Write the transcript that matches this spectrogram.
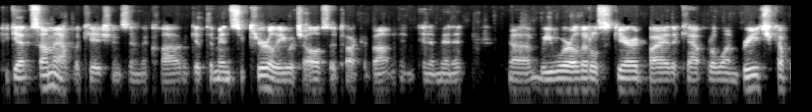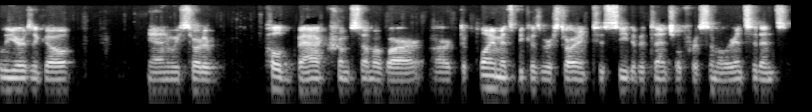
to get some applications in the cloud, get them in securely, which I'll also talk about in, in a minute. Uh, we were a little scared by the Capital One breach a couple of years ago, and we sort of pulled back from some of our, our deployments because we we're starting to see the potential for similar incidents.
